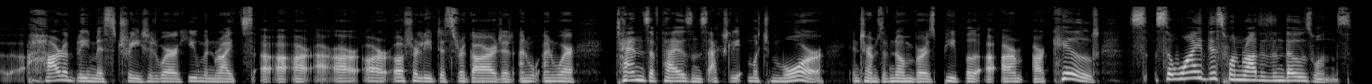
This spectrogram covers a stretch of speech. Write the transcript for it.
uh, horribly mistreated, where human rights are, are, are, are utterly disregarded, and, and where tens of thousands, actually much more in terms of numbers, people are, are, are killed. So why this one rather than those ones?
